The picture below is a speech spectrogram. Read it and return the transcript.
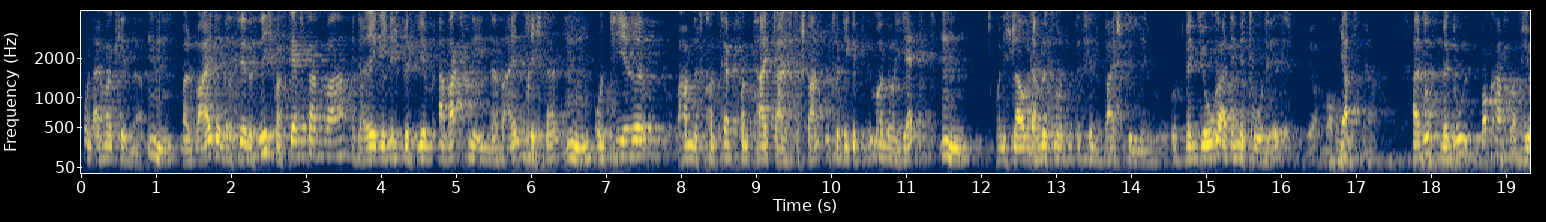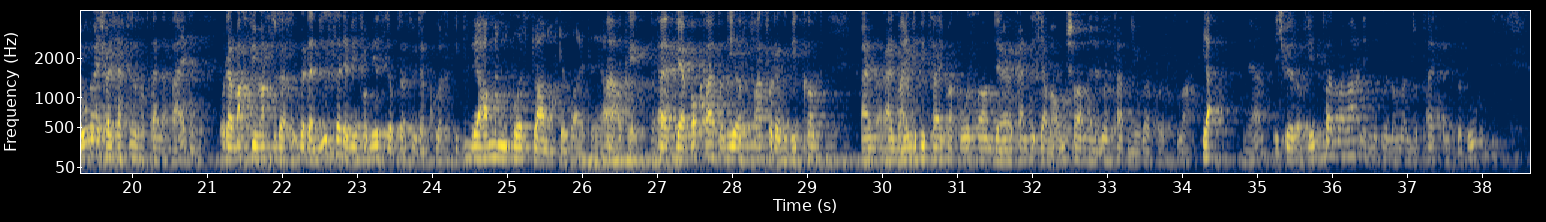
und einmal Kinder. Mhm. Weil beide interessiert es nicht, was gestern war, in der Regel nicht, bis wir Erwachsene ihnen das eintrichtern. Mhm. Und Tiere haben das Konzept von Zeit gar nicht verstanden, für die gibt es immer nur jetzt. Mhm. Und ich glaube, da müssen wir uns ein bisschen ein Beispiel nehmen. Und wenn Yoga die Methode ist, ja, warum ja. nicht? Ja. Also, wenn du Bock hast auf Yoga, ich weiß nicht, hast du das auf deiner Seite? Oder machst, wie machst du das über dein Newsletter? Wie informierst du, ob das wieder einen Kurs gibt? Wir haben einen Kursplan auf der Seite, ja. Ah, okay. Das heißt, wer Bock hat und hier aus dem Frankfurter Gebiet kommt, rein, rein mein Gebiet, sage ich mal, Großraum, der kann sich ja mal umschauen, wenn er Lust hat, einen Yogakurs zu machen. Ja. Ja, ich will es auf jeden Fall mal machen. Ich muss mir nochmal ein Zeitfenster suchen.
